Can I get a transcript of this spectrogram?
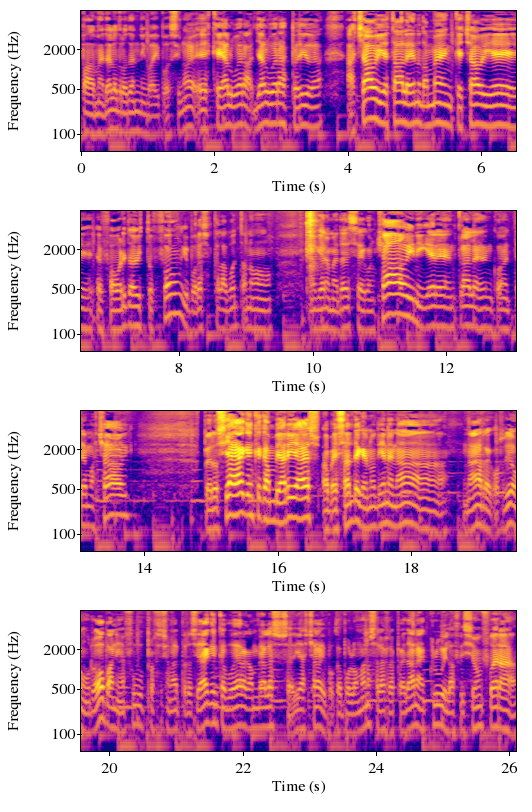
para meter otro técnico ahí. Pues si no, es que ya lo hubiera, ya lo hubiera despedido. A Xavi estaba leyendo también que Xavi es el favorito de Víctor Font y por eso es que la puerta no, no quiere meterse con Xavi ni quiere entrar con el tema Xavi. Pero si hay alguien que cambiaría eso, a pesar de que no tiene nada nada recorrido en Europa ni en fútbol profesional, pero si hay alguien que pudiera cambiar eso sería Xavi, porque por lo menos se le respetara el club y la afición fuera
